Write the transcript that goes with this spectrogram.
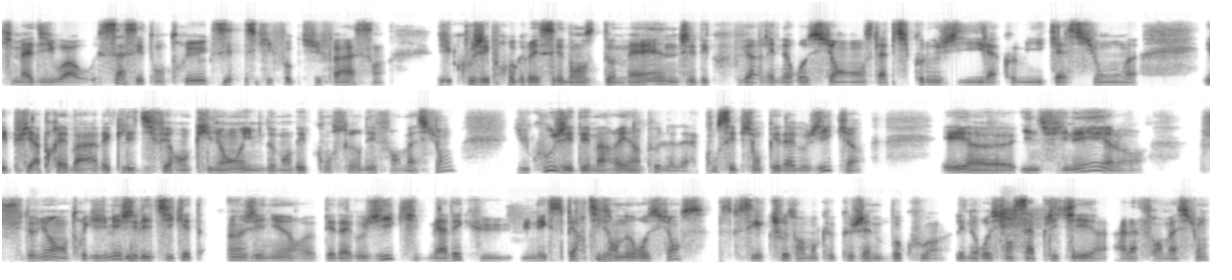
qui m'a dit waouh, ça c'est ton truc, c'est ce qu'il faut que tu fasses. Du coup, j'ai progressé dans ce domaine. J'ai découvert les neurosciences, la psychologie, la communication. Et puis après, bah, avec les différents clients, ils me demandaient de construire des formations. Du coup, j'ai démarré un peu la, la conception pédagogique. Et euh, in fine, alors je suis devenu entre guillemets, j'ai l'étiquette ingénieur euh, pédagogique, mais avec une expertise en neurosciences, parce que c'est quelque chose vraiment que, que j'aime beaucoup. Hein. Les neurosciences appliquées à la formation,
